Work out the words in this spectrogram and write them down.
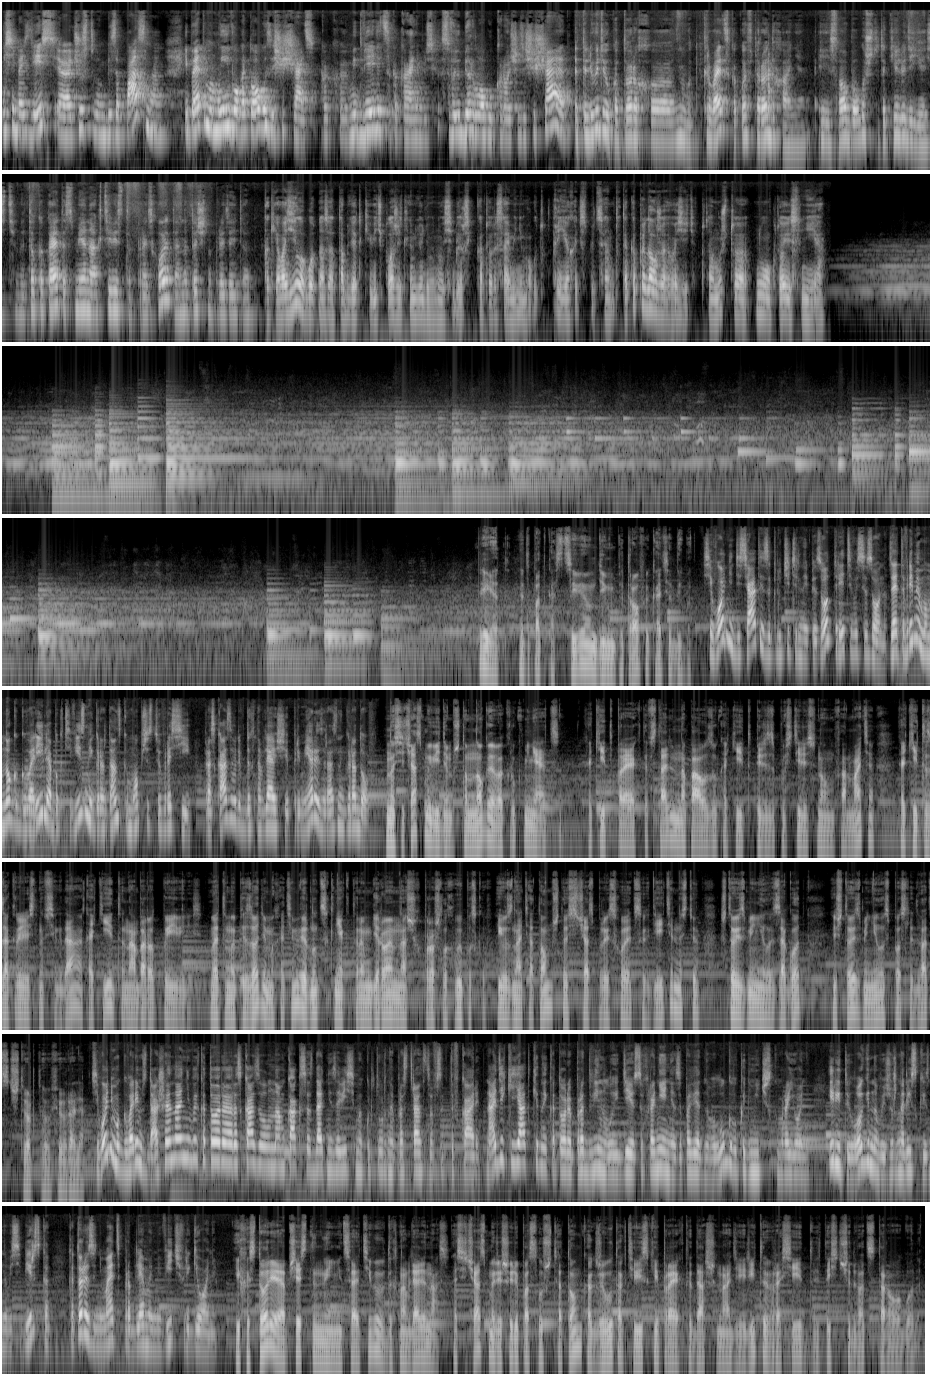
Мы себя здесь э, чувствуем безопасно, и поэтому мы его готовы защищать, как э, медведица какая-нибудь свою берлогу, короче, защищает. Это люди, у которых э, ну, вот, открывается какое второе дыхание. И слава богу, что такие люди есть. Это какая-то смена активистов происходит, и она точно произойдет. Как я возила год назад таблетки ВИЧ-положительным людям в Новосибирске, которые сами не могут приехать в спеццентр, так и продолжаю возить, потому что, ну, кто, если не я. Привет, это подкаст «Цивиум», Дима Петров и Катя Дыба. Сегодня десятый заключительный эпизод третьего сезона. За это время мы много говорили об активизме и гражданском обществе в России, рассказывали вдохновляющие примеры из разных городов. Но сейчас мы видим, что многое вокруг меняется – Какие-то проекты встали на паузу, какие-то перезапустились в новом формате, какие-то закрылись навсегда, а какие-то, наоборот, появились. В этом эпизоде мы хотим вернуться к некоторым героям наших прошлых выпусков и узнать о том, что сейчас происходит с их деятельностью, что изменилось за год – и что изменилось после 24 февраля. Сегодня мы говорим с Дашей Ананевой, которая рассказывала нам, как создать независимое культурное пространство в Сыктывкаре, Надей Кияткиной, которая продвинула идею сохранения заповедного луга в академическом районе, и Ритой Логиновой, журналисткой из Новосибирска, которая занимается проблемами ВИЧ в регионе. Их истории и общественные инициативы вдохновляли нас. А сейчас мы решили послушать о том, как живут активистские проекты Даши, Нади и Риты в России 2022 года.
